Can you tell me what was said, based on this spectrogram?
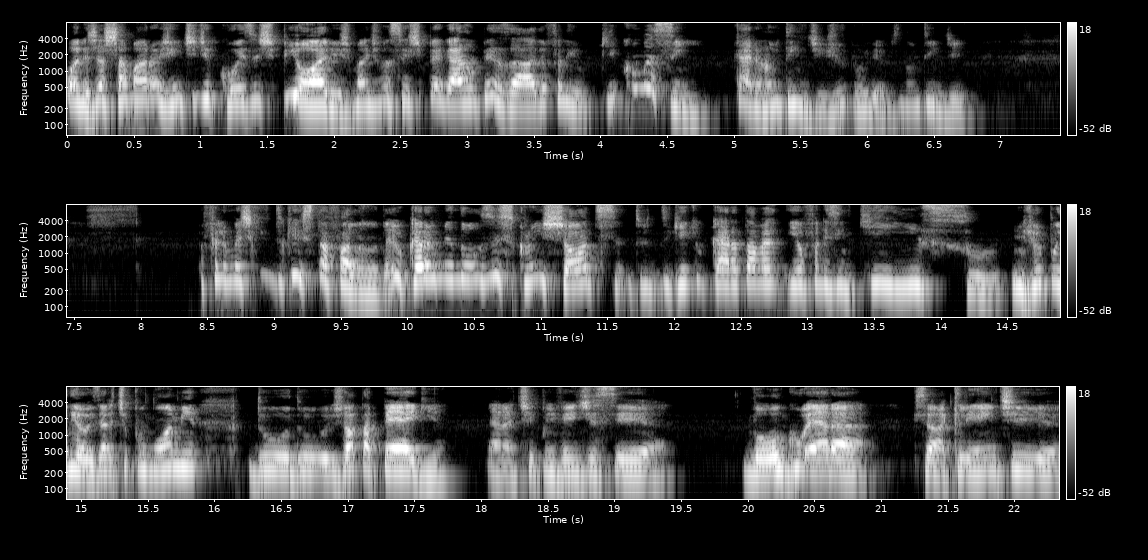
olha, já chamaram a gente de coisas piores, mas vocês pegaram pesado. Eu falei, o que? Como assim? Cara, eu não entendi, juro por Deus, não entendi. Eu falei, mas do que você está falando? Aí o cara me mandou uns screenshots do, do, que, que o cara tava. E eu falei assim, que isso? E juro por Deus, era tipo o nome do, do JPEG. Era tipo, em vez de ser logo, era, sei lá, cliente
